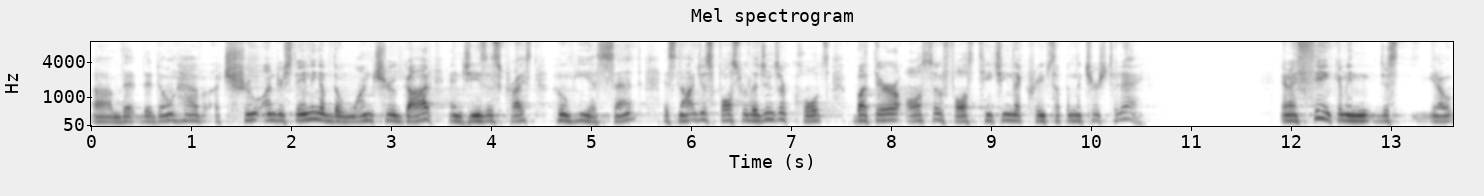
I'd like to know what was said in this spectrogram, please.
um, that, that don't have a true understanding of the one true God and Jesus Christ, whom He has sent. It's not just false religions or cults, but there are also false teaching that creeps up in the church today. And I think, I mean, just, you know,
